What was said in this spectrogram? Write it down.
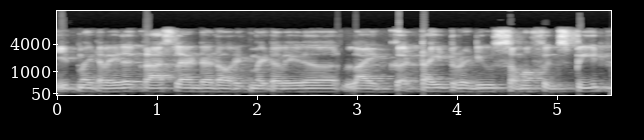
It might have either crash landed or it might have either like uh, tried to reduce some of its speed.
